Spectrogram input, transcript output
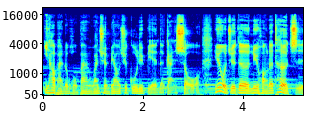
一号牌的伙伴完全不要去顾虑别人的感受哦，因为我觉得女皇的特质，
